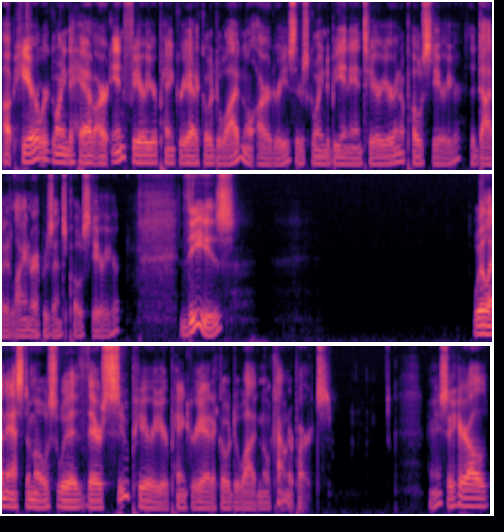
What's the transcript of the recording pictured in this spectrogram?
Up here, we're going to have our inferior pancreaticoduodenal arteries. There's going to be an anterior and a posterior. The dotted line represents posterior. These will anastomose with their superior pancreaticoduodenal counterparts. so here I'll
